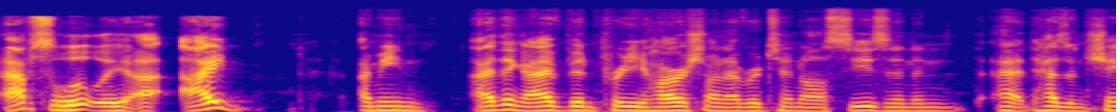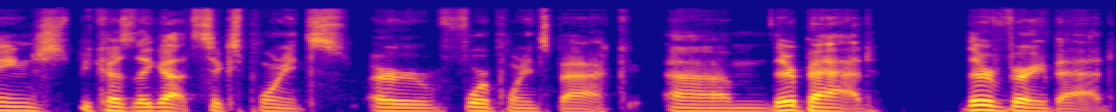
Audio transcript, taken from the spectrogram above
Absolutely. I, I, I mean, I think I've been pretty harsh on Everton all season, and it hasn't changed because they got six points or four points back. Um, they're bad. They're very bad.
